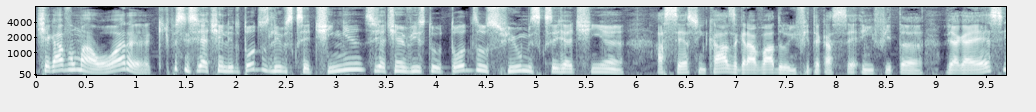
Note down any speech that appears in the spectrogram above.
Chegava uma hora que, tipo assim, você já tinha lido todos os livros que você tinha, você já tinha visto todos os filmes que você já tinha acesso em casa, gravado em fita, em fita VHS,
